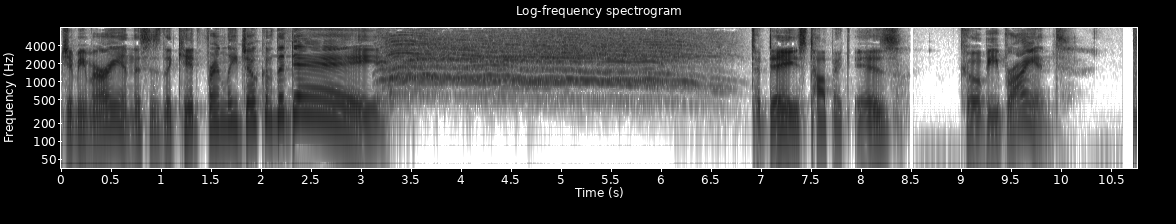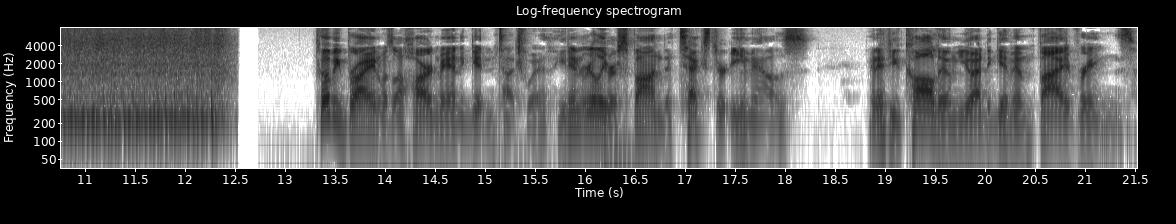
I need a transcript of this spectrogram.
Jimmy Murray, and this is the kid friendly joke of the day. Today's topic is Kobe Bryant. Kobe Bryant was a hard man to get in touch with. He didn't really respond to text or emails. And if you called him, you had to give him five rings.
